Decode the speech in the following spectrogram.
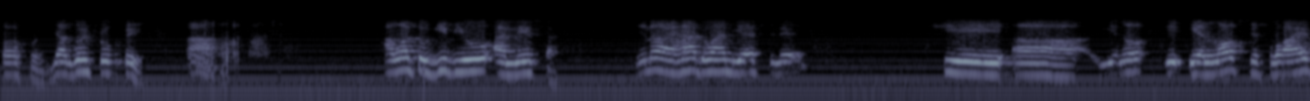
suffering. They are going through pain. Ah. I want to give you an instance. You know, I had one yesterday. She, uh, you know, he, he lost his wife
